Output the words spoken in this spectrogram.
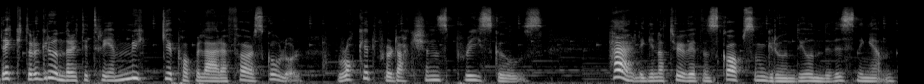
rektor och grundare till tre mycket populära förskolor, Rocket Productions Preschools. Här ligger naturvetenskap som grund i undervisningen.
